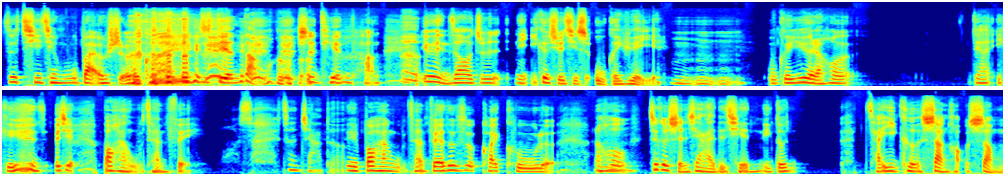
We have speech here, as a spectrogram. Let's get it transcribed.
这七千五百二十二块。是天堂，是天堂。因为你知道，就是你一个学期是五个月耶，嗯嗯嗯，五个月，然后这样一个月，而且包含午餐费。哇塞，真的假的？对，包含午餐费，都是快哭了。然后这个省下来的钱，你都才艺课上好上满，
